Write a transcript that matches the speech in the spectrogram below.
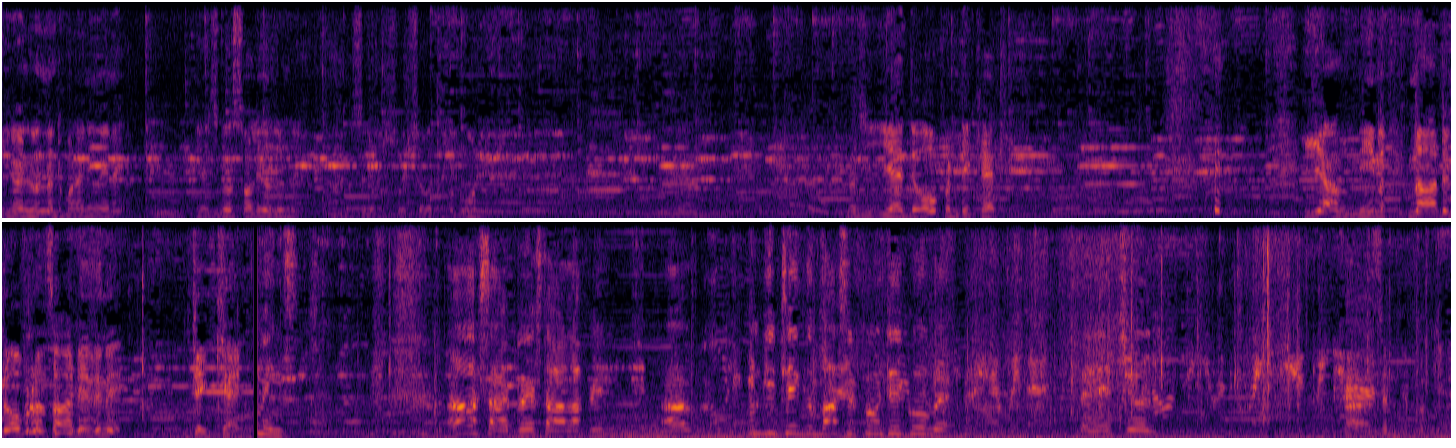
You're London tomorrow anyway, innit? Yeah, just go Solihull, innit? And so, so, so what the fuck going? Yeah, the open dickhead. yeah, I mean, no, they open on Saturdays, innit? Dickhead. Things. Oh, so I burst out laughing. Uh, when you take the bastard phone, take over. Thank you. Ah, send me a fucking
